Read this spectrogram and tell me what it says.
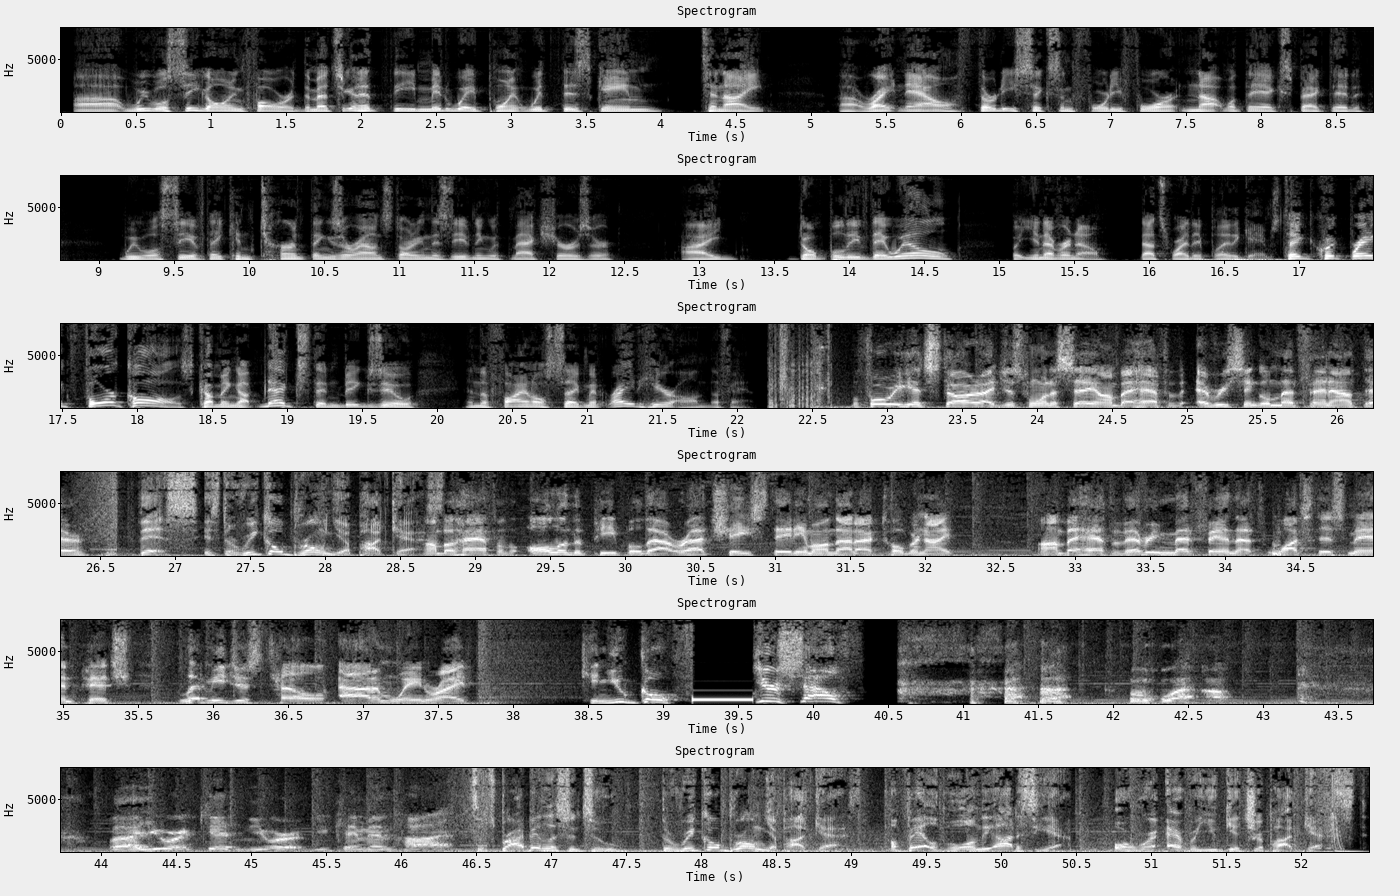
Uh, we will see going forward. The Mets are going to hit the midway point with this game tonight. Uh, right now, 36 and 44, not what they expected. We will see if they can turn things around starting this evening with Max Scherzer. I don't believe they will, but you never know. That's why they play the games. Take a quick break. Four calls coming up next, in Big Zoo in the final segment right here on the fan. Before we get started, I just want to say on behalf of every single Met fan out there, this is the Rico Brogna podcast. On behalf of all of the people that were at Shea Stadium on that October night, on behalf of every Met fan that's watched this man pitch, let me just tell Adam Wainwright, can you go f- yourself? wow. Well, you weren't kidding. You were you came in hot. Subscribe and listen to the Rico Brogna podcast, available on the Audacy app or wherever you get your podcast.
